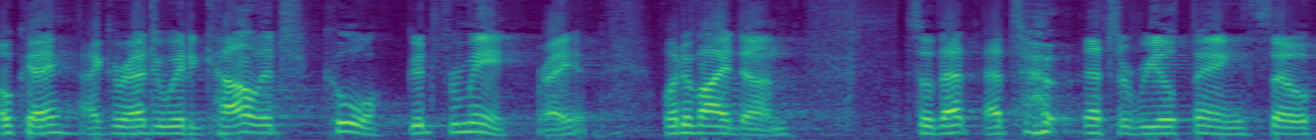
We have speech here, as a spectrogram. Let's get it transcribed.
okay, I graduated college. Cool. Good for me, right? What have I done? So that, that's, a, that's a real thing. So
